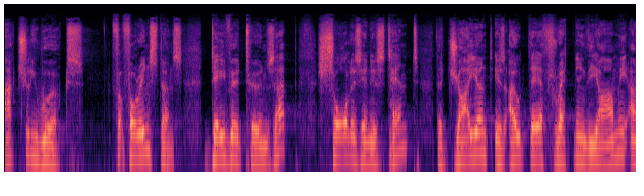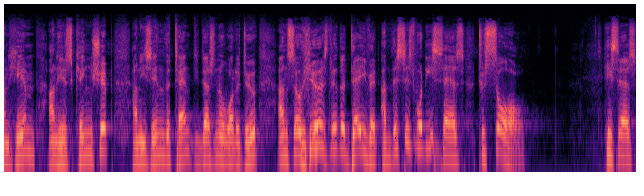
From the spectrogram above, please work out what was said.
actually works. For, for instance, David turns up, Saul is in his tent. The giant is out there threatening the army and him and his kingship. And he's in the tent. He doesn't know what to do. And so here's little David. And this is what he says to Saul. He says,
